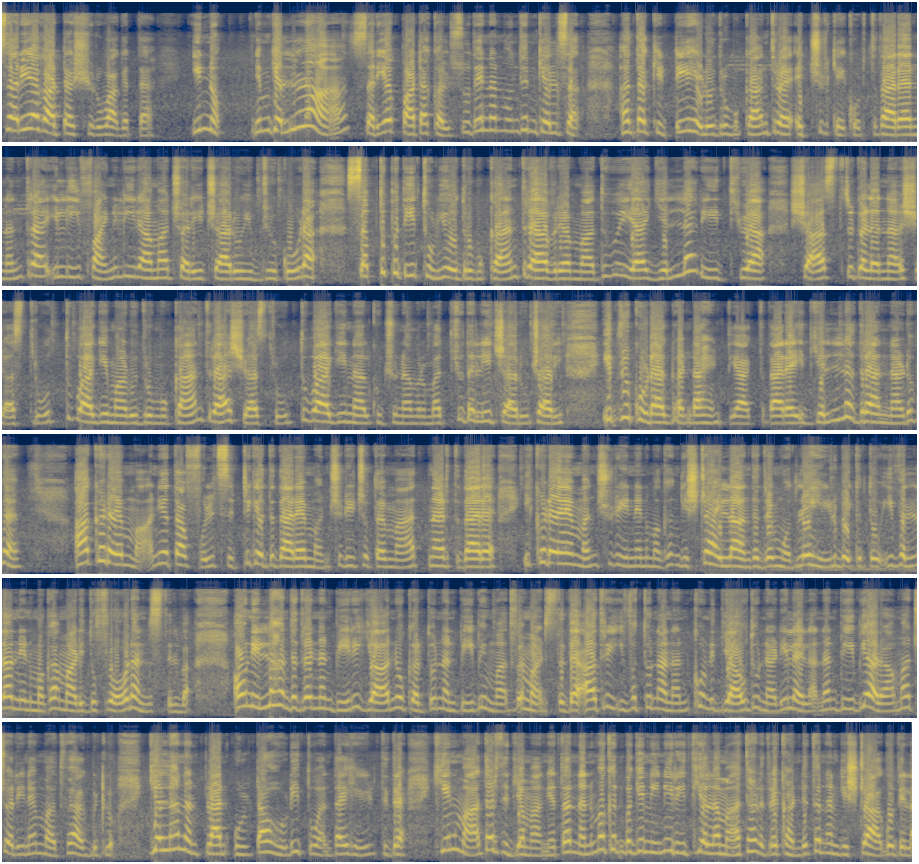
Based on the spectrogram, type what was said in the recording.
ಸರಿಯಾಗಿ ಆಟ ಶುರುವಾಗುತ್ತೆ. ಇನ್ನು, ನಿಮಗೆಲ್ಲ ಸರಿಯಾಗಿ ಪಾಠ ಕಲಿಸೋದೇ ನನ್ನ ಮುಂದಿನ ಕೆಲಸ ಅಂತ ಕಿಟ್ಟಿ ಹೇಳೋದ್ರ ಮುಖಾಂತರ ಎಚ್ಚರಿಕೆ ಕೊಡ್ತಿದ್ದಾರೆ ನಂತರ ಇಲ್ಲಿ ಫೈನಲಿ ರಾಮಾಚಾರಿ ಚಾರು ಇಬ್ಬರು ಕೂಡ ಸಪ್ತಪತಿ ತುಳಿಯೋದ್ರ ಮುಖಾಂತರ ಅವರ ಮದುವೆಯ ಎಲ್ಲ ರೀತಿಯ ಶಾಸ್ತ್ರಗಳನ್ನು ಶಾಸ್ತ್ರೋತ್ತವಾಗಿ ಮಾಡೋದ್ರ ಮುಖಾಂತರ ಶಾಸ್ತ್ರೋತ್ತವಾಗಿ ನಾಲ್ಕು ಜನ ಅವರ ಮಧ್ಯದಲ್ಲಿ ಚಾರು ಚಾರಿ ಇಬ್ಬರು ಕೂಡ ಗಂಡ ಹೆಂಡತಿ ಆಗ್ತಿದ್ದಾರೆ. ಇದೆಲ್ಲದರ ನಡುವೆ ಆ ಕಡೆ ಮಾನ್ಯತಾ ಫುಲ್ ಸಿಟ್ಟಿಗೆದ್ದಿದ್ದಾರೆ ಮಂಚುರಿ ಜೊತೆ ಮಾತನಾಡ್ತಿದ್ದಾರೆ ಈ ಕಡೆ ಮಂಚುರಿ ನಿನ್ನ ಮಗಂಗೆ ಇಷ್ಟ ಇಲ್ಲ ಅಂತಂದ್ರೆ ಮೊದಲೇ ಹೇಳಬೇಕಿತ್ತು. ಇವೆಲ್ಲ ನಿನ್ನ ಮಗ ಮಾಡಿದ್ದು ಫ್ರಾಡ್ ಅನ್ನಿಸ್ತಿಲ್ವಾ? ಅವನಿಲ್ಲ ಅಂತಂದ್ರೆ ನಾನು ಬೇರೆ ಯಾರನ್ನೋ ಕರೆದು ನನ್ನ ಬೇಬಿ ಮದುವೆ ಮಾಡಿಸ್ತಿದ್ದೆ ಆದರೆ ಇವತ್ತು ನಾನು ಅಂದ್ಕೊಂಡಿದ್ದು ಯಾವುದು ನಡೀಲೇ ಇಲ್ಲ. ನನ್ನ ಬೇಬಿ ಆ ರಾಮಾಚಾರಿನೇ ಮದುವೆ ಆಗಿಬಿಟ್ಲು. ಎಲ್ಲ ನನ್ನ ಪ್ಲಾನ್ ಉಲ್ಟಾ ಹೊಡಿತು ಅಂತ ಹೇಳ್ತಿದ್ರೆ. ಏನು ಮಾತಾಡ್ತಿದ್ಯಾ ಮಾನ್ಯತಾ? ನನ್ನ ಮಗನ ಬಗ್ಗೆ ನೀನು ಈ ರೀತಿ ಎಲ್ಲ ಮಾತಾಡಿದ್ರೆ ಖಂಡಿತ ನನಗೆ ಇಷ್ಟ ಆಗೋದಿಲ್ಲ.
